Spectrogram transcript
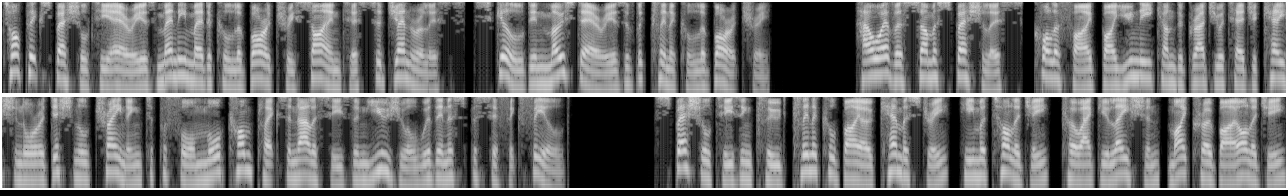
Topic specialty areas Many medical laboratory scientists are generalists, skilled in most areas of the clinical laboratory. However some are specialists, qualified by unique undergraduate education or additional training to perform more complex analyses than usual within a specific field. Specialties include clinical biochemistry, hematology, coagulation, microbiology,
